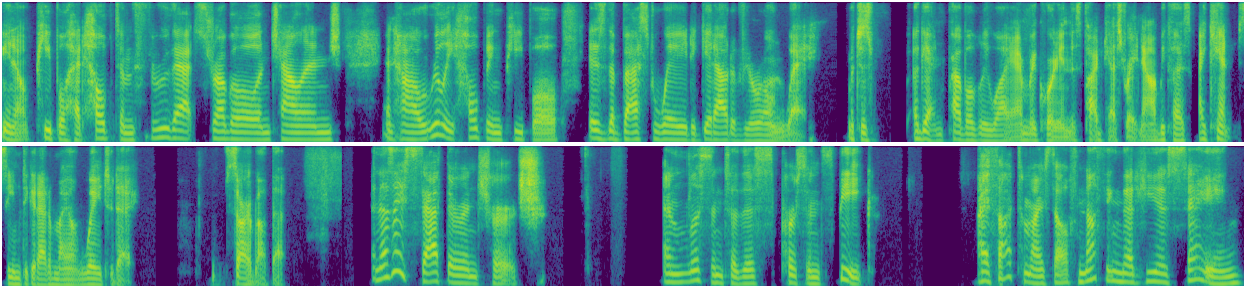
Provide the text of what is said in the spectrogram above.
you know, people had helped him through that struggle and challenge, and how really helping people is the best way to get out of your own way, which is, again, probably why I'm recording this podcast right now because I can't seem to get out of my own way today. Sorry about that. And as I sat there in church and listened to this person speak, I thought to myself, nothing that he is saying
